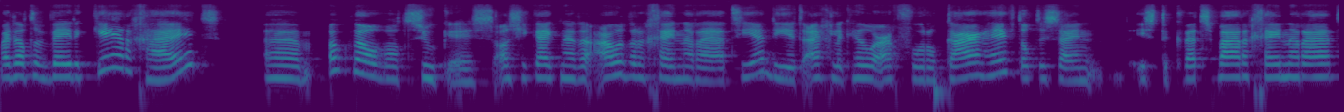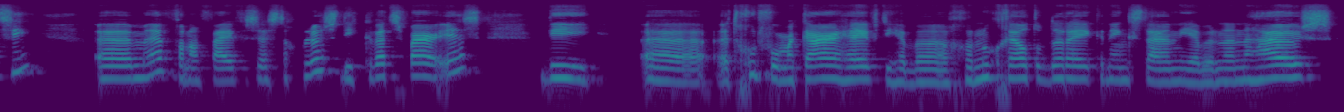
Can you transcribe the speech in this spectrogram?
maar dat de wederkerigheid ehm, ook wel wat zoek is. Als je kijkt naar de oudere generatie, die het eigenlijk heel erg voor elkaar heeft. Dat is, zijn, is de kwetsbare generatie. Um, hè, vanaf 65 plus, die kwetsbaar is, die uh, het goed voor elkaar heeft, die hebben genoeg geld op de rekening staan, die hebben een huis,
